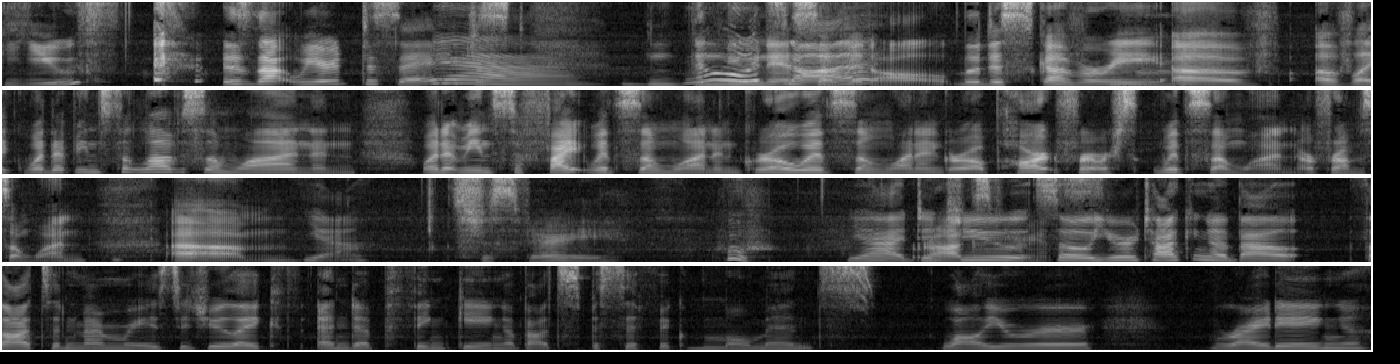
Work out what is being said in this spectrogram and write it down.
youth. Is that weird to say? Just Yeah. the No, it's newness of it all, the discovery of of like what it means to love someone and what it means to fight with someone and grow with someone and grow apart for with someone or from someone. Um, yeah. it's just very. Whew. Yeah. Did you? experience. So you were talking about thoughts and memories. Did you like end up thinking about specific moments while you were writing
